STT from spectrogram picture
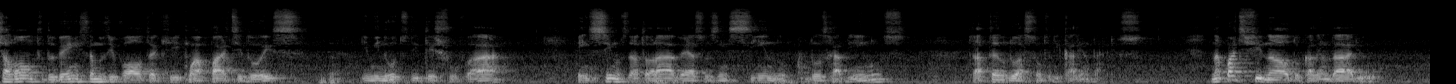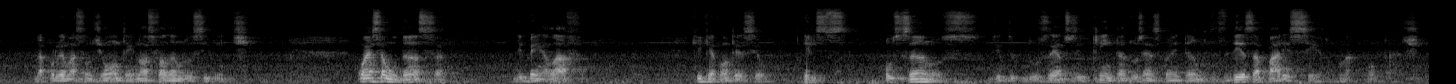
Shalom, tudo bem? Estamos de volta aqui com a parte 2 de Minutos de Techuvá, Ensinos da Torá versus Ensino dos Rabinos, tratando do assunto de calendários. Na parte final do calendário da programação de ontem, nós falamos o seguinte: com essa mudança de Ben Alafa, o que, que aconteceu? Eles, os anos de 230 a 240 anos desapareceram na contagem.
